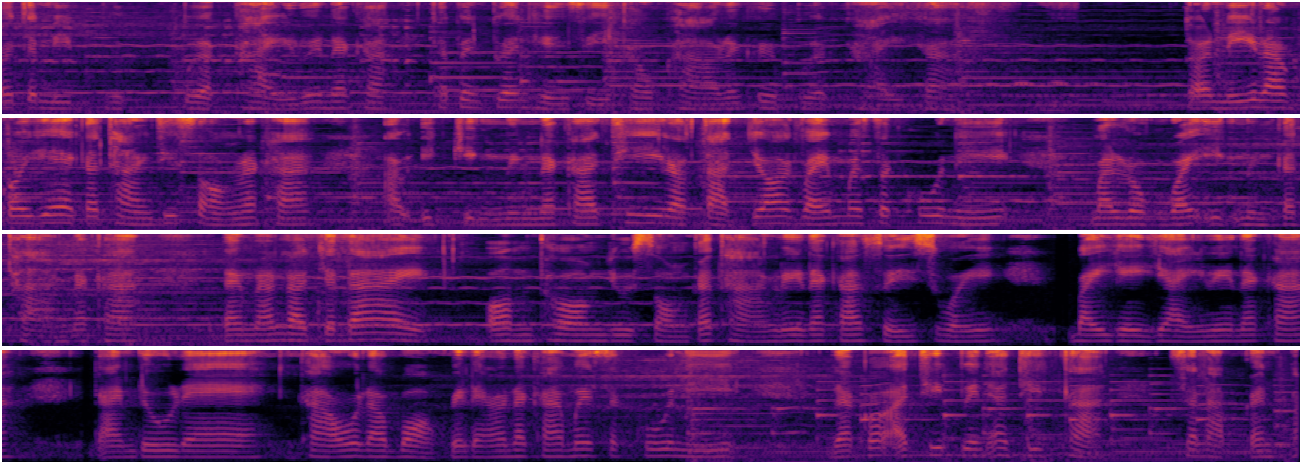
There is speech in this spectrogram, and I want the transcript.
ก็จะมีเปลือกไข่ด้วยนะคะ ถ้าเพื่อนๆเห็นสีขาวๆนั่นคือเปลือกไข่ค่ะ ตอนนี้เราก็แยกกระถางที่สองนะคะ เอาอีกกิ่งหนึ่งนะคะ ที่เราตัดยอดไว้เมื่อสักครู่นี้ มาลงไว้อีกหนึ่งกระถางนะคะ ดังนั้นเราจะได้ ออมทองอยู่2กระถางเลยนะคะ สวยๆ ใบใหญ่ ๆ เลยนะคะ การดูแลเขาเราบอกไปแล้วนะคะ เมื่อสักครู่นี้ แล้วก็อาทิตย์เป็นอาทิตย์ค่ะ สลับกันไป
